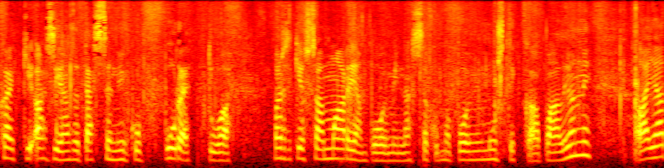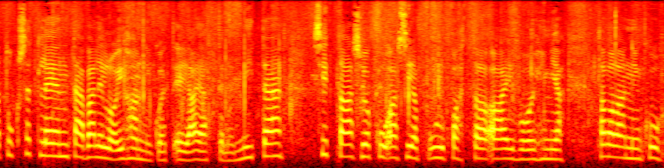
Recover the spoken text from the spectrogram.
kaikki asiansa tässä niin kuin purettua, varsinkin jossain marjan poiminnassa, kun mä poimin mustikkaa paljon, niin ajatukset lentää. Välillä on ihan niin kuin, että ei ajattele mitään. Sitten taas joku asia pulpahtaa aivoihin ja tavallaan niin kuin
